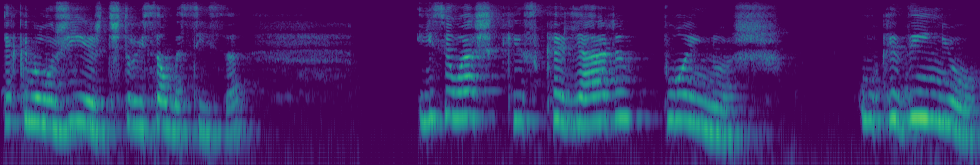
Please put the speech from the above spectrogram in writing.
tecnologias de destruição maciça. Isso eu acho que se calhar põe-nos um bocadinho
